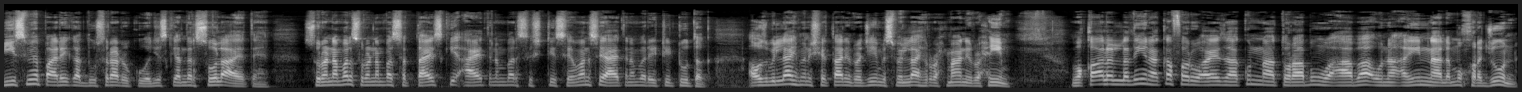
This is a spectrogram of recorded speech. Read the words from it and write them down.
बीसवें पारे का दूसरा रुकू है, जिसके अंदर सोलह आयतें हैं। सूरह नंबर सूरह नंबर सत्ताईस की आयत नंबर सिक्सटी सेवन से आयत नंबर एटी टू तक। अउज़बिल्लिमिनशैतानरजीम बसमीम वक़ालदीन कफ़र ऐज़ाकन्ना तुराबू व आबा उना लमुखरजून।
